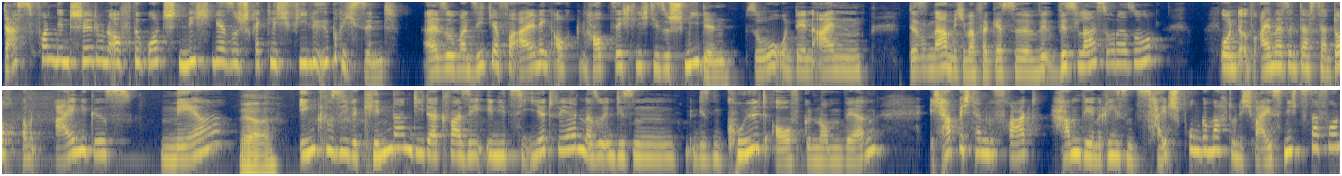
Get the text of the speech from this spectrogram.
dass von den Children of the Watch nicht mehr so schrecklich viele übrig sind. Also man sieht ja vor allen Dingen auch hauptsächlich diese Schmieden so und den einen, dessen Namen ich immer vergesse, Wisslas oder so. Und auf einmal sind das dann doch einiges mehr. Ja. Inklusive Kindern, die da quasi initiiert werden, also in diesen, in diesen Kult aufgenommen werden. Ich habe mich dann gefragt, haben wir einen riesen Zeitsprung gemacht und ich weiß nichts davon?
